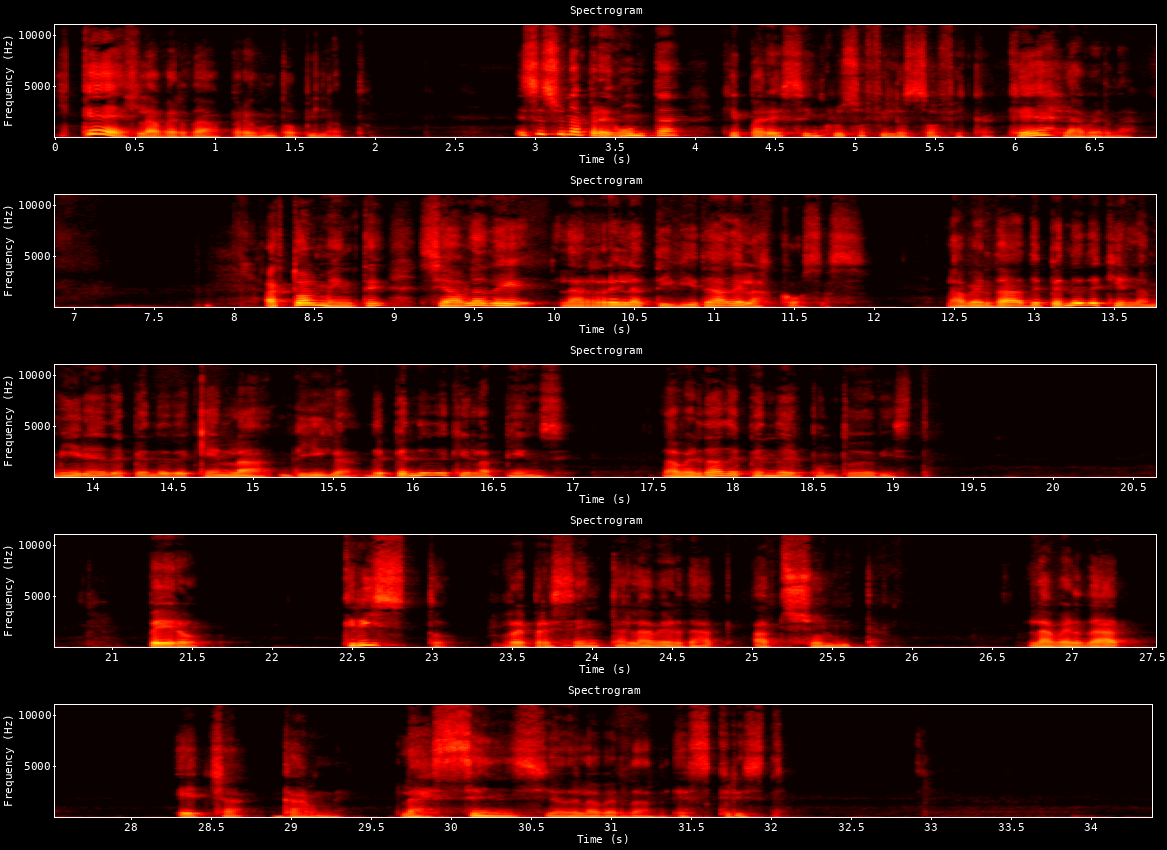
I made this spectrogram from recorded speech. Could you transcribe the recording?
¿Y qué es la verdad? preguntó Pilato. Esa es una pregunta que parece incluso filosófica. ¿Qué es la verdad? Actualmente se habla de la relatividad de las cosas. La verdad depende de quien la mire, depende de quien la diga, depende de quien la piense. La verdad depende del punto de vista. Pero Cristo representa la verdad absoluta la verdad hecha carne. La esencia de la verdad es Cristo.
